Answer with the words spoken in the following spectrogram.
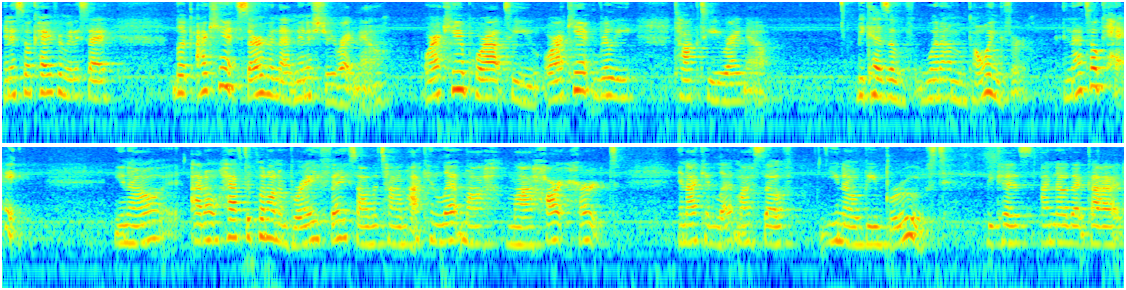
And it's okay for me to say, look, I can't serve in that ministry right now, or I can't pour out to you, or I can't really talk to you right now because of what I'm going through. And that's okay. You know, I don't have to put on a brave face all the time. I can let my, my heart hurt and I can let myself, you know, be bruised because I know that God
